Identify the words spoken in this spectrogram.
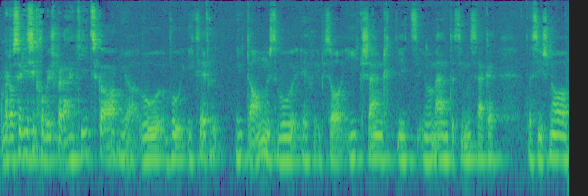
Aber das Risiko bist du bereit einzugehen? Ja, wo, wo ich sehe einfach nichts anderes, wo ich, ich bin so eingeschränkt jetzt im Moment, dass ich muss sagen, das ist noch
